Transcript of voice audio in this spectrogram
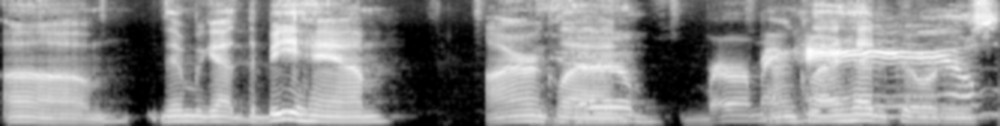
Um, then we got the Beham, Ironclad. Yeah. Birmingham headquarters.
